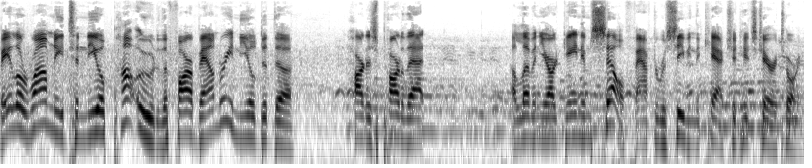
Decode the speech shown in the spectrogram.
Baylor Romney to Neil Pau to the far boundary. Neil did the hardest part of that 11 yard gain himself after receiving the catch in hitch territory.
